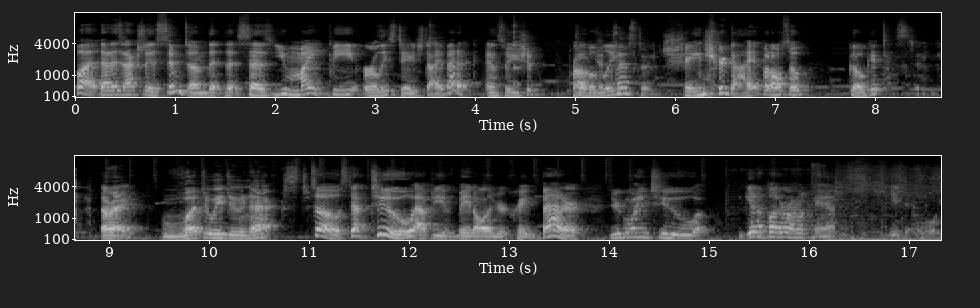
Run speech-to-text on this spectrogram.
but that is actually a symptom that, that says you might be early stage diabetic. And so you should probably change your diet, but also go get tested. All right. What do we do next? So, step two, after you've made all of your crepe batter, you're going to get a butter on a pan. Get, oh,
